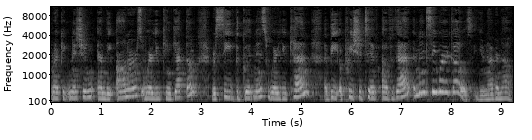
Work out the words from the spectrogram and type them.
recognition and the honors where you can get them, receive the goodness where you can, be appreciative of that, and then see where it goes. You never know.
